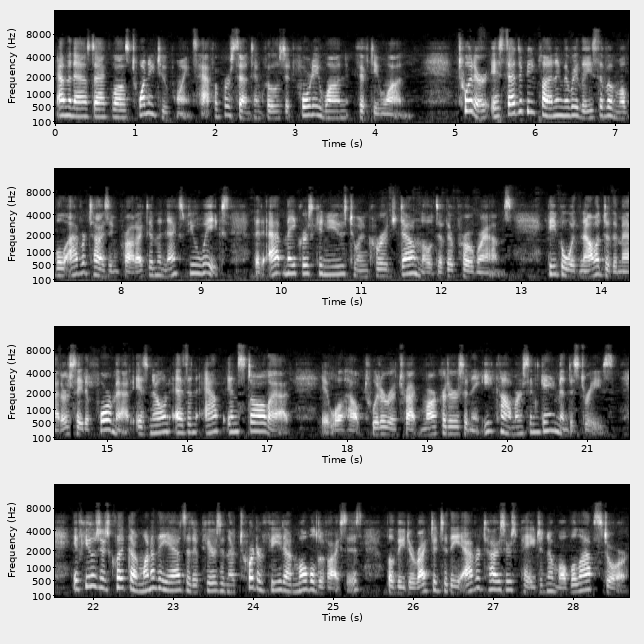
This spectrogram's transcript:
and the Nasdaq lost 22 points, half a percent, and closed at 4151. Twitter is said to be planning the release of a mobile advertising product in the next few weeks that app makers can use to encourage downloads of their programs. People with knowledge of the matter say the format is known as an app install ad. It will help Twitter attract marketers in the e-commerce and game industries. If users click on one of the ads that appears in their Twitter feed on mobile devices, they'll be directed to the advertiser's page in a mobile app store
